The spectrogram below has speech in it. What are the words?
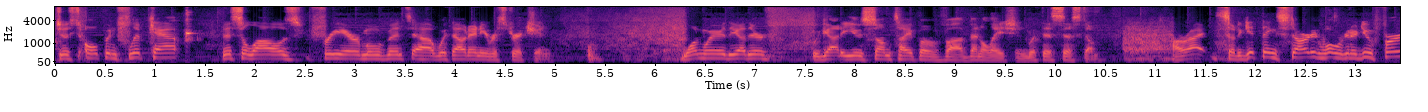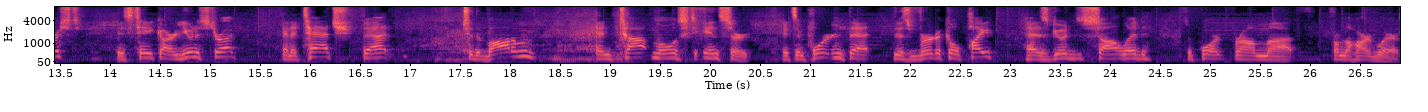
just open flip cap. This allows free air movement uh, without any restriction. One way or the other, we got to use some type of uh, ventilation with this system. All right, so to get things started, what we're gonna do first is take our unistrut and attach that to the bottom and topmost insert. It's important that this vertical pipe has good solid support from, uh, from the hardware.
